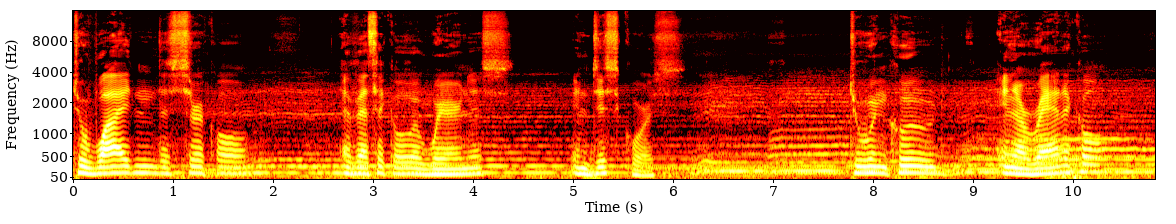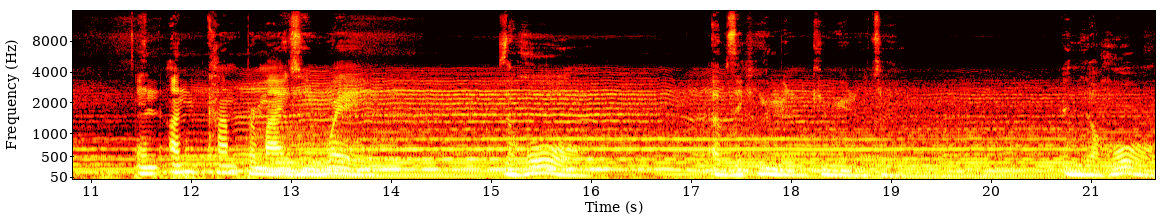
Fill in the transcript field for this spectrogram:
to widen the circle of ethical awareness and discourse, to include in a radical and uncompromising way the whole of the human community and the whole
